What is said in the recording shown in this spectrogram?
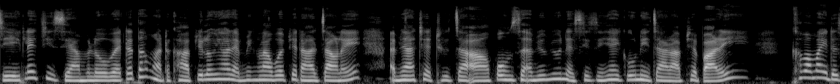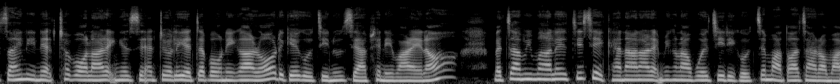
ကြီးလှည့်ကြည့်စရာမလိုပဲတက်တော့မှတစ်ခါပြုလုပ်ရတဲ့မင်္ဂလာပွဲဖြစ်တာကြောင့်လည်းအများထက်ထူးခြားအောင်ပုံစံအမျိုးမျိုးနဲ့စီစဉ်ရိုက်ကူးနေကြတာဖြစ်ပါတယ်။ ခမမိုက်ဒီဇိုင်းတွေနဲ့ထွက်ပေါ်လာတဲ့ငယ်စဉ်အတွဲလေးရဲ့တပ်ပုံတွေကတော့တကယ်ကိုကြည်နူးစရာဖြစ်နေပါတယ်နော်။မကြမီမှာလည်းကြီးကျယ်ခမ်းနားလာတဲ့မင်္ဂလာပွဲကြီးတွေကိုကျင်းပသွားကြတော့မှာ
